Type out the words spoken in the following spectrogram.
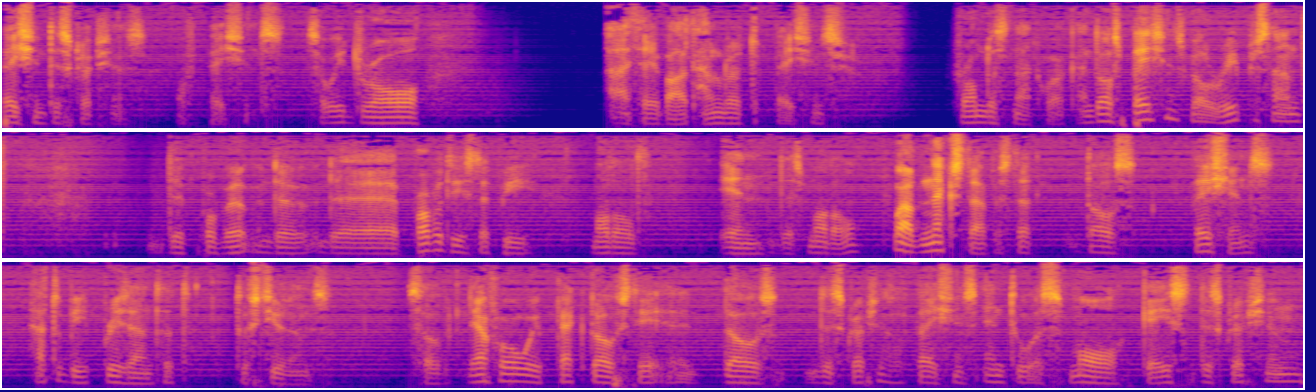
patient descriptions of patients. So we draw, say, about 100 patients from this network, and those patients will represent the, the, the properties that we modeled in this model. Well, the next step is that those patients have to be presented to students. So therefore we pack those, those descriptions of patients into a small case description.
